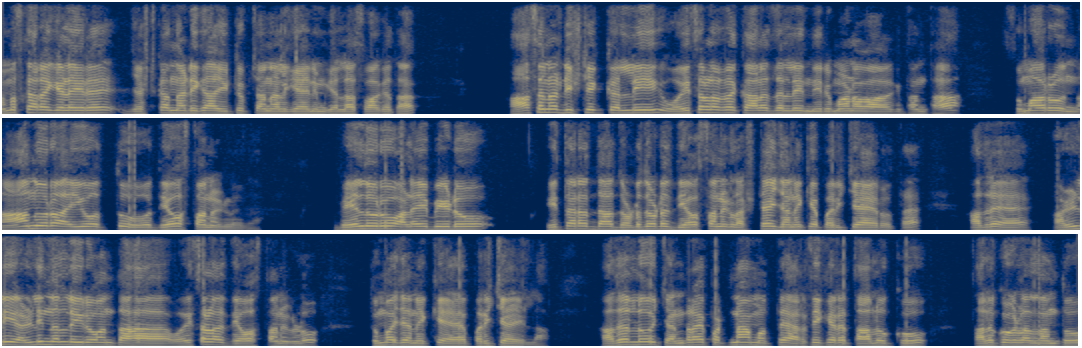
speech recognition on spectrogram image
ನಮಸ್ಕಾರ ಗೆಳೆಯರೆ, ಜಸ್ಟ್ ಕನ್ನಡಿಗ ಯೂಟ್ಯೂಬ್ ಚಾನಲ್ಗೆ ನಿಮಗೆಲ್ಲ ಸ್ವಾಗತ. ಹಾಸನ ಡಿಸ್ಟಿಕ್ಕಲ್ಲಿ ಹೊಯ್ಸಳರ ಕಾಲದಲ್ಲಿ ನಿರ್ಮಾಣವಾದಂತಹ ಸುಮಾರು ನಾನ್ನೂರ ಐವತ್ತು ದೇವಸ್ಥಾನಗಳಿದೆ ಬೇಲೂರು, ಹಳೇಬೀಡು ಈ ಥರದ ದೊಡ್ಡ ದೊಡ್ಡ ದೇವಸ್ಥಾನಗಳು ಅಷ್ಟೇ ಜನಕ್ಕೆ ಪರಿಚಯ ಇರುತ್ತೆ. ಆದರೆ ಹಳ್ಳಿ ಹಳ್ಳಿನಲ್ಲಿ ಇರುವಂತಹ ಹೊಯ್ಸಳ ದೇವಸ್ಥಾನಗಳು ತುಂಬ ಜನಕ್ಕೆ ಪರಿಚಯ ಇಲ್ಲ. ಅದರಲ್ಲೂ ಚಂದ್ರಾಯಪಟ್ಟಣ ಮತ್ತು ಅರಸೀಕೆರೆ ತಾಲೂಕು, ತಾಲೂಕುಗಳಲ್ಲಂತೂ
